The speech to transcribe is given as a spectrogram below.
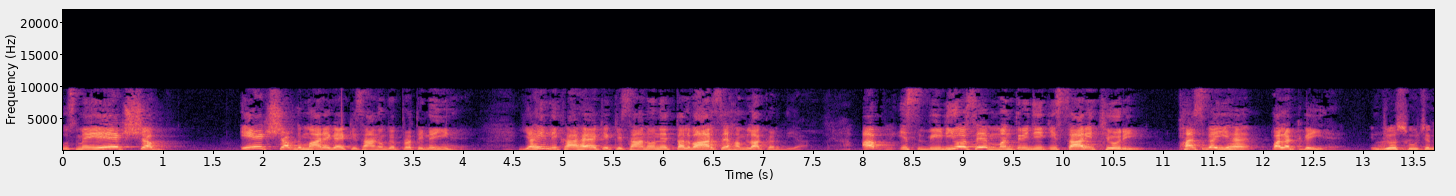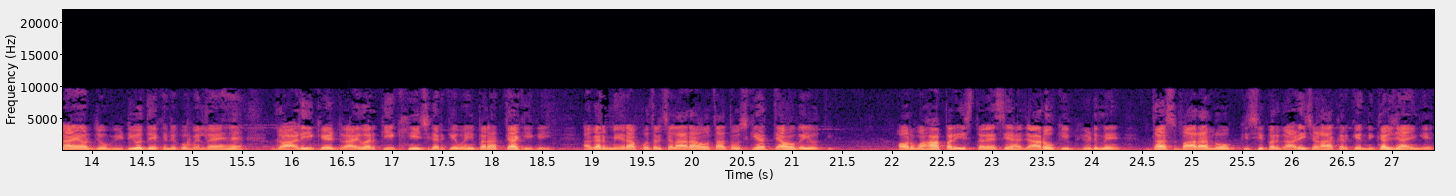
उसमें एक शब्द एक शब्द मारे गए किसानों के प्रति नहीं है। यही लिखा है कि किसानों ने तलवार से हमला कर दिया। अब इस वीडियो से मंत्री जी की सारी थ्योरी फंस गई है, पलट गई है। जो सूचनाएँ और जो वीडियो देखने को मिल रहे हैं, गाड़ी के ड्राइवर की खींच करके वहीं पर हत्या की गई। अगर मेरा पुत्र चला रहा होता तो उसकी हत्या हो गई होती। और वहाँ पर इस तरह से हज़ारों की भीड़ में दस बारह लोग किसी पर गाड़ी चढ़ा करके निकल जाएँगे,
